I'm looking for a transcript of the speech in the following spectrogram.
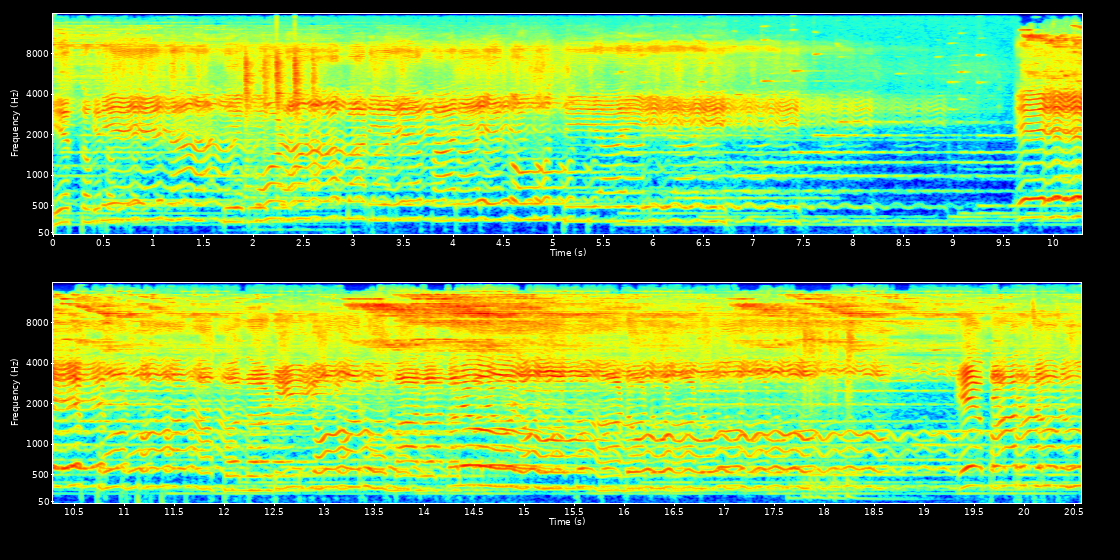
એ તમે ના દેખોણા બારે બારે ગોતી આઈ. એ પોપન પલડી ગયો માલ કર્યો કાડો એ બાર જવું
